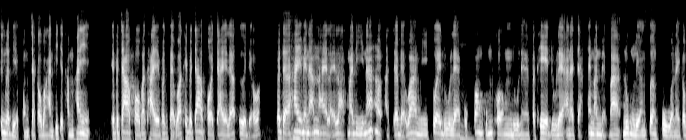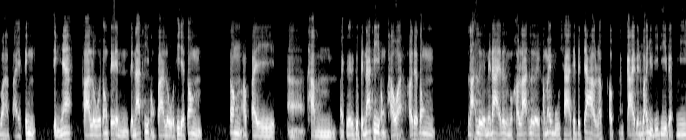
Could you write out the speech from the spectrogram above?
ซึ่งระเบียบของจักรวาลที่จะทำให้เทพเจ้าพอพระทัยเพราะแบบว่าเทพเจ้าพอใจแล้วเออเดี๋ยว ก็จะให้แม่น้ำนายไหลหลากมาดีนะอาจจะแบบว่ามีช่วยดูแลปกป้องคุ้มครองดูแลประเทศดูแลอาณาจักรให้มันแบบว่ารุ่งเรืองเฟื่องฟูอะไรก็ว่าไป ซึ่งสิ่งเนี้ยฟาโรห์ต้องเป็นเป็นหน้าที่ของฟาโรห์ที่จะต้อง ต้องเอาไปอ่าทำหมายถึงคือเป็นหน้าที่ของเขาอะเขาจะต้องละเลยไม่ได้ถ้าสมมติเขาละเลยเขาไม่บูชาเทพเจ้า แล้วเขามันกลายเป็นว่าอยู่ดีๆ แบบมี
